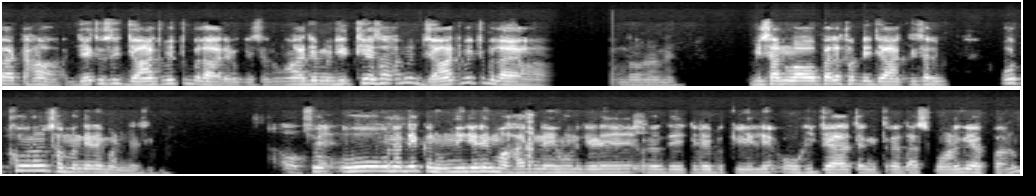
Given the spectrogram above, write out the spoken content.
ਬਟ ਹਾਂ ਜੇ ਤੁਸੀਂ ਜਾਂਚ ਵਿੱਚ ਬੁਲਾ ਰਹੇ ਹੋ ਕਿਸੇ ਨੂੰ ਹਾਂ ਜੇ ਮਜੀਠੀਆ ਸਾਹਿਬ ਨੂੰ ਜਾਂਚ ਵਿੱਚ ਬੁਲਾਇਆ ਹੁੰਦਾ ਉਹਨਾਂ ਨੇ ਵੀ ਸਾਨੂੰ ਆਓ ਪਹਿਲਾਂ ਤੁਹਾਡੀ ਜਾਂਚ ਦੀ ਸਰ ਉੱਥੋਂ ਉਹਨਾਂ ਨੂੰ ਸਮਨ ਦੇਣੇ ਬਣਦੇ ਸੀ। ਸੋ ਓਕੇ ਉਹ ਉਹਨਾਂ ਦੇ ਕਾਨੂੰਨੀ ਜਿਹੜੇ ਮਾਹਰ ਨੇ ਹੁਣ ਜਿਹੜੇ ਉਹਨਾਂ ਦੇ ਜਿਹੜੇ ਵਕੀਲ ਨੇ ਉਹੀ ਜ਼ਿਆਦਾ ਚੰਗੀ ਤਰ੍ਹਾਂ ਦੱਸ ਪਾਉਣਗੇ ਆਪਾਂ ਨੂੰ।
